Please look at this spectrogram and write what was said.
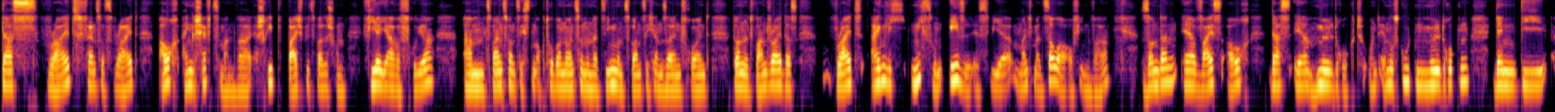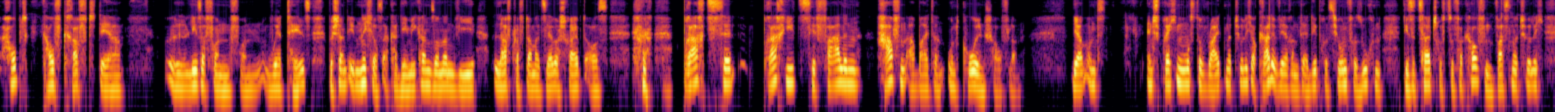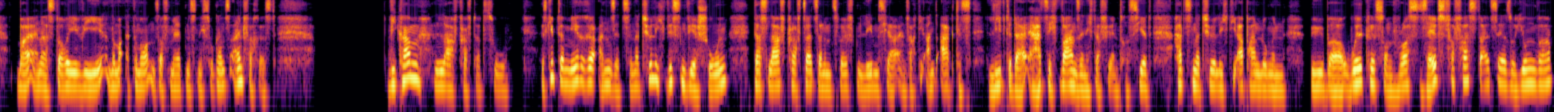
dass Wright, Francis Wright, auch ein Geschäftsmann war. Er schrieb beispielsweise schon vier Jahre früher, am 22. Oktober 1927 an seinen Freund Donald Wandry, dass Wright eigentlich nicht so ein Esel ist, wie er manchmal sauer auf ihn war, sondern er weiß auch, dass er Müll druckt und er muss guten Müll drucken, denn die Hauptkaufkraft der Leser von, von Weird Tales bestand eben nicht aus Akademikern, sondern wie Lovecraft damals selber schreibt, aus brachycephalen Hafenarbeitern und Kohlenschauflern. Ja, und entsprechend musste Wright natürlich auch gerade während der Depression versuchen, diese Zeitschrift zu verkaufen, was natürlich bei einer Story wie the Mountains of Madness nicht so ganz einfach ist. Wie kam Lovecraft dazu? Es gibt da mehrere Ansätze. Natürlich wissen wir schon, dass Lovecraft seit seinem zwölften Lebensjahr einfach die Antarktis liebte. Da er hat sich wahnsinnig dafür interessiert, hat natürlich die Abhandlungen über Wilkes und Ross selbst verfasst, als er so jung war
